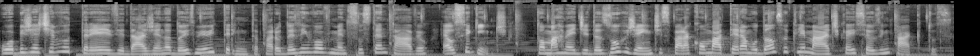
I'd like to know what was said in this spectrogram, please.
O objetivo 13 da Agenda 2030 para o Desenvolvimento Sustentável é o seguinte: tomar medidas urgentes para combater a mudança climática e seus impactos.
